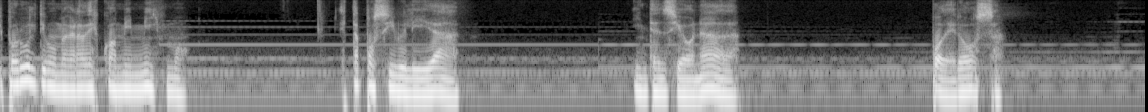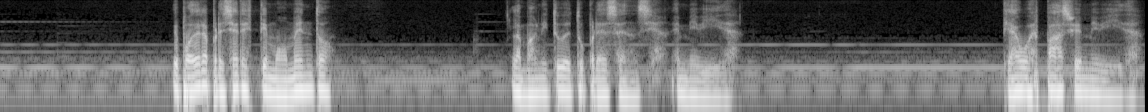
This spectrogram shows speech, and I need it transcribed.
Y por último me agradezco a mí mismo esta posibilidad intencionada, poderosa, de poder apreciar este momento, la magnitud de tu presencia en mi vida. Te hago espacio en mi vida.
